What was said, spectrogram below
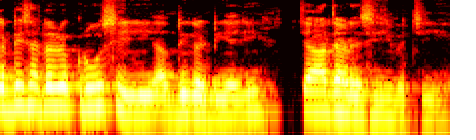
ਗੱਡੀ ਸਾਡੇ ਕੋਲ ਕਰੂਜ਼ ਸੀ ਜੀ ਆਪਦੀ ਗੱਡੀ ਹੈ ਜੀ ਚਾਰ ਜਾਣੇ ਸੀ ਜੀ ਵਿੱਚ ਜੀ।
